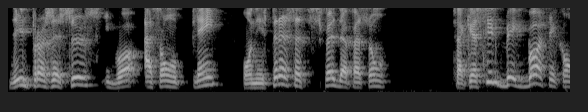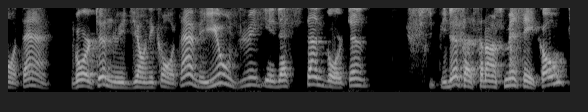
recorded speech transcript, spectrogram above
dire le processus, il va à son plein. On est très satisfait de la façon. Fait que si le Big Boss est content, Gorton lui dit on est content, mais Hughes, lui, qui est l'assistant de Gorton, puis là, ça se transmet ses coachs,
